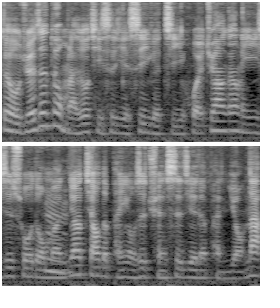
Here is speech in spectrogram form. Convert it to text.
对，我觉得这对我们来说其实也是一个机会。就像刚刚林医师说的，我们嗯要交的朋友是全世界的朋友。那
